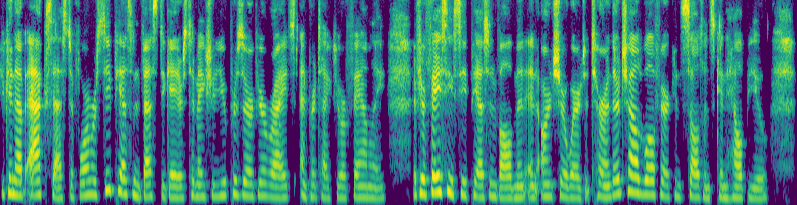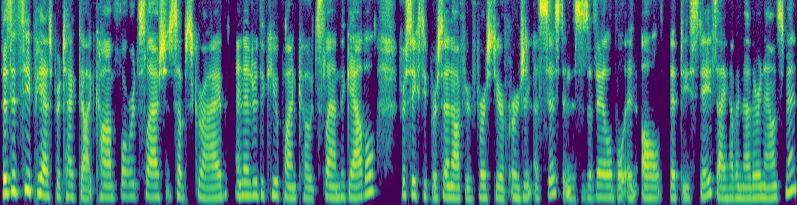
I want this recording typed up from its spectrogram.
You can have access to former CPS investigators to make sure you preserve your rights and protect your family. If you're facing CPS involvement and aren't sure where to turn, their child welfare consultants can help you. Visit cpsprotect.com forward slash subscribe and enter the coupon code slam the gavel for 60% off your first year of urgent assist. And this is available in all 50 states. I have another announcement.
